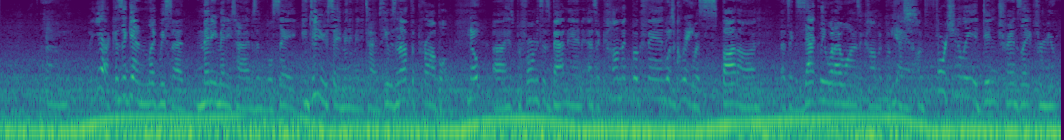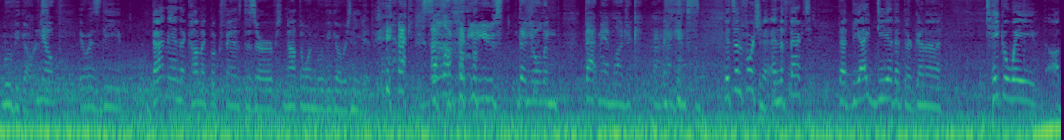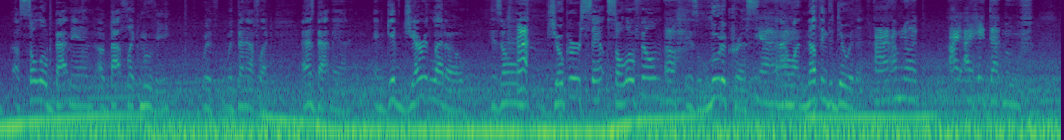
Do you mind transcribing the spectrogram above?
Yeah, because again, like we said many, many times, and we'll say, continue to say many, many times, he was not the problem. nope. Uh, his performance as Batman, as a comic book fan, Was great. Was spot on. That's exactly what I want as a comic book Yes. fan. Unfortunately, it didn't translate for mu- moviegoers. Nope. It was the Batman that comic book fans deserved, not the one moviegoers needed. I love that you used the Nolan Batman logic uh, against them. it's unfortunate, and the fact that the idea that they're gonna take away a, a solo Batman, a Batfleck movie with with Ben Affleck as Batman, and give Jared Leto his own Joker sa- solo film Ugh. is ludicrous, Yeah, and I, I- want nothing to do with it. I, I'm not. I, I hate that move.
